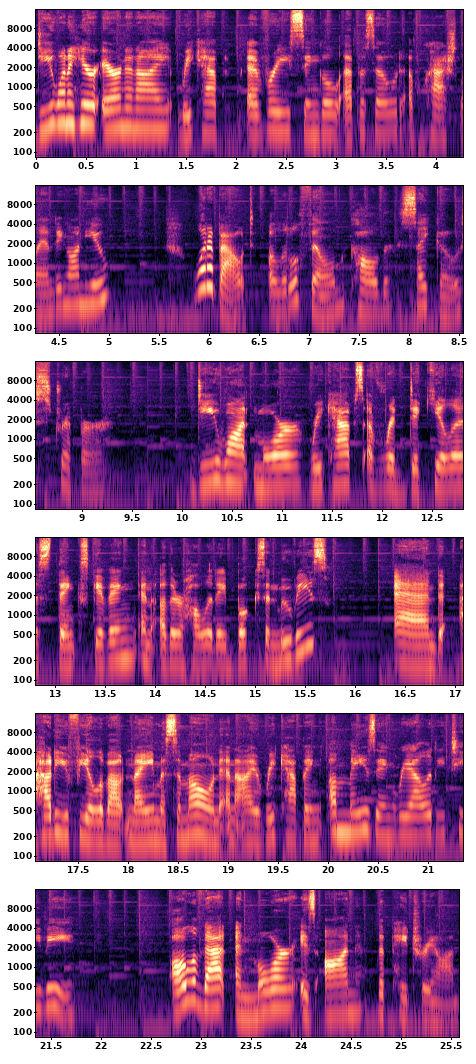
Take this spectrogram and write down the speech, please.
Do you want to hear Aaron and I recap every single episode of Crash Landing on You? What about a little film called Psycho Stripper? Do you want more recaps of ridiculous Thanksgiving and other holiday books and movies? And how do you feel about Naima Simone and I recapping amazing reality TV? All of that and more is on the Patreon.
